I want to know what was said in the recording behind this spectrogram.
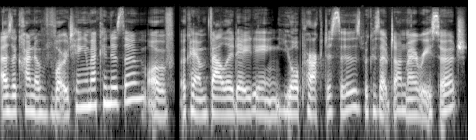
as a kind of voting mechanism of, okay, I'm validating your practices because I've done my research,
